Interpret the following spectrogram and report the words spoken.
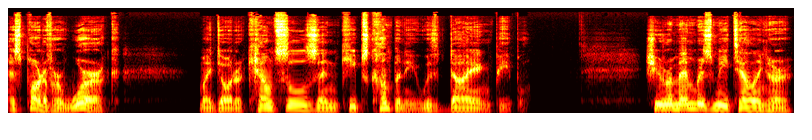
As part of her work, my daughter counsels and keeps company with dying people. She remembers me telling her,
